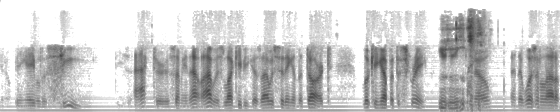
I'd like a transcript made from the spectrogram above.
you know, being able to see these actors. I mean, that, I was lucky because I was sitting in the dark, looking up at the screen. hmm You know, and there wasn't a lot of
